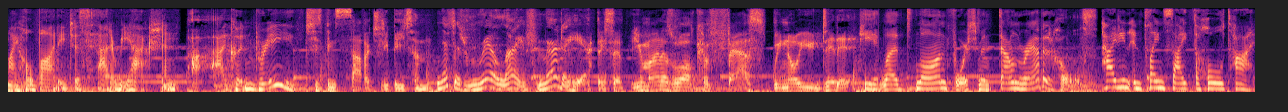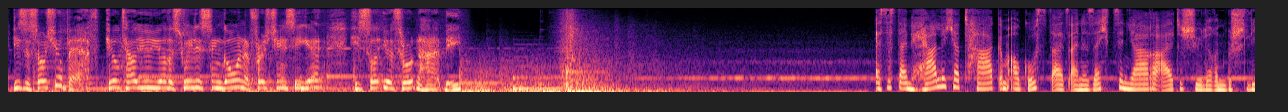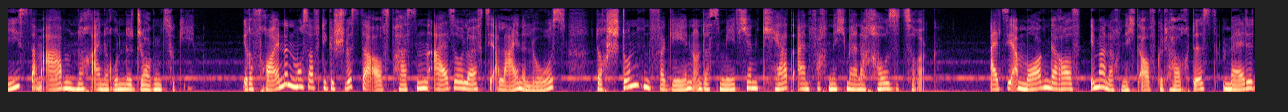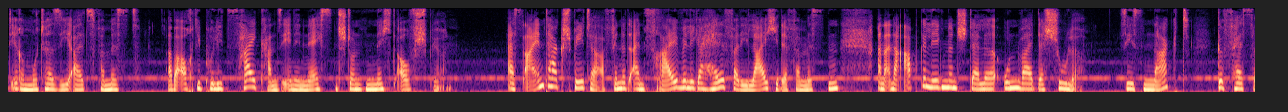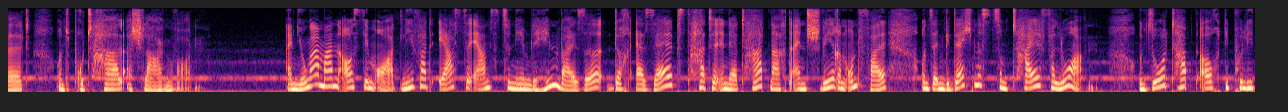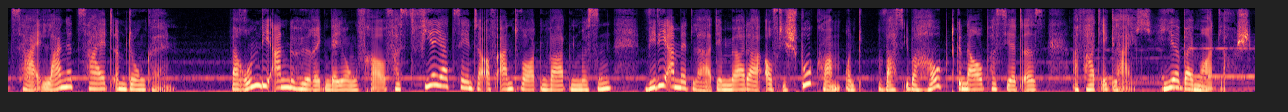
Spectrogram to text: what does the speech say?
My whole body just had a reaction. I, I couldn't breathe. She's been savagely beaten. This is real life murder here. They said, You might as well confess. We know you did it. He led law enforcement down rabbit holes, hiding in plain sight the whole time. He's a sociopath. He'll tell you you're the sweetest thing going the first chance he get. He'd slit your throat in a heartbeat. Es ist ein herrlicher Tag im August, als eine 16 Jahre alte Schülerin beschließt, am Abend noch eine Runde joggen zu gehen. Ihre Freundin muss auf die Geschwister aufpassen, also läuft sie alleine los, doch Stunden vergehen und das Mädchen kehrt einfach nicht mehr nach Hause zurück. Als sie am Morgen darauf immer noch nicht aufgetaucht ist, meldet ihre Mutter sie als vermisst. Aber auch die Polizei kann sie in den nächsten Stunden nicht aufspüren. Erst einen Tag später findet ein freiwilliger Helfer die Leiche der Vermissten an einer abgelegenen Stelle unweit der Schule. Sie ist nackt, gefesselt und brutal erschlagen worden. Ein junger Mann aus dem Ort liefert erste ernstzunehmende Hinweise, doch er selbst hatte in der Tatnacht einen schweren Unfall und sein Gedächtnis zum Teil verloren. Und so tappt auch die Polizei lange Zeit im Dunkeln. Warum die Angehörigen der jungen Frau fast vier Jahrzehnte auf Antworten warten müssen, wie die Ermittler dem Mörder auf die Spur kommen und was überhaupt genau passiert ist, erfahrt ihr gleich hier bei Mordlausch.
